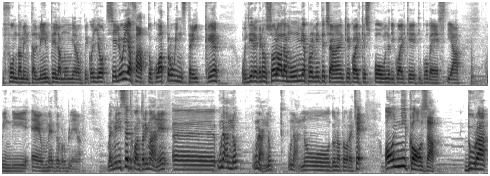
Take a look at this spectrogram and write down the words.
Fondamentalmente la mummia rompe i coglioni. Se lui ha fatto 4 win streak, vuol dire che non solo ha la mummia, probabilmente c'ha anche qualche spawn di qualche tipo bestia. Quindi è un mezzo problema. Ma il mini set quanto rimane? Eh, un anno, un anno, un anno donatore. Cioè, ogni cosa dura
